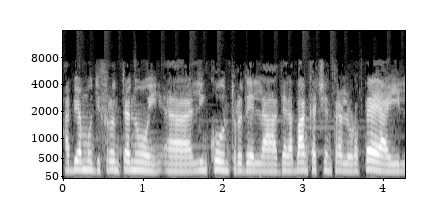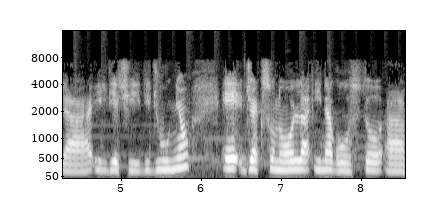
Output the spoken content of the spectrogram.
abbiamo di fronte a noi eh, l'incontro della, della, Banca Centrale Europea il, il, 10 di giugno e Jackson Hole in agosto eh,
